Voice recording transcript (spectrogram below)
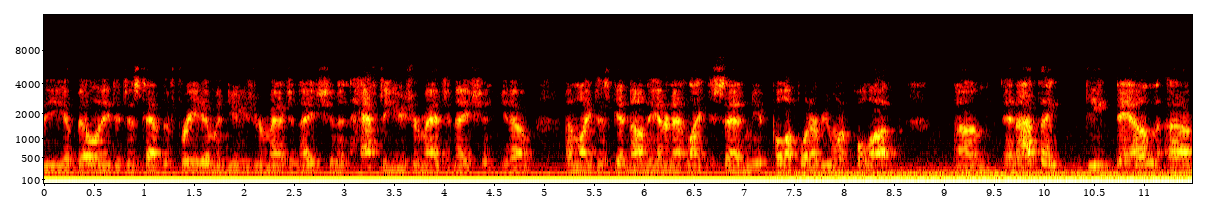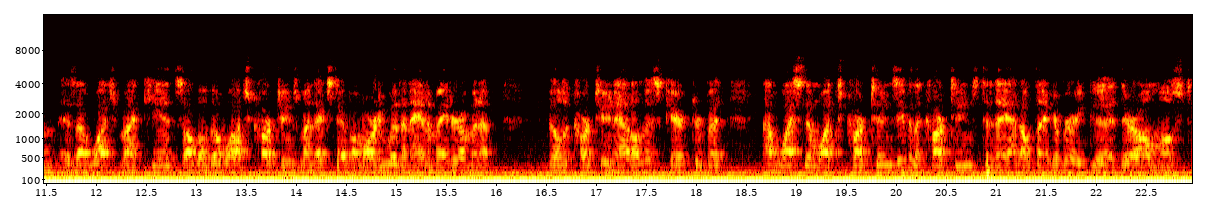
the ability to just have the freedom and use your imagination and have to use your imagination, you know, unlike just getting on the internet, like you said, and you pull up whatever you want to pull up. I think deep down, um, as I watch my kids, although they'll watch cartoons, my next step, I'm already with an animator. I'm going to build a cartoon out on this character, but I've watched them watch cartoons. Even the cartoons today, I don't think are very good. They're almost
